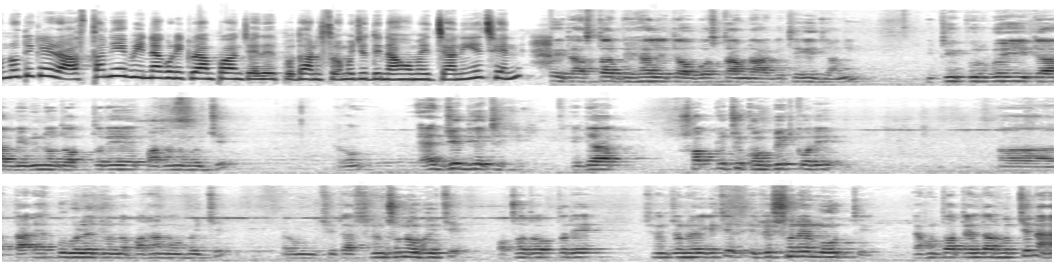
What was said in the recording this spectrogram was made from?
অন্যদিকে রাস্তা নিয়ে বিনাগরী গ্রাম পঞ্চায়েতের প্রধান শ্রমিজুদ্দিন আহমেদ জানিয়েছেন, এই রাস্তার বেহাল এটা অবস্থা আমরা আগে থেকেই জানি। ইতিপূর্বে এটা বিভিন্ন দপ্তরে পাঠানো হয়েছে এবং দিয়ে থেকে এটা সব কিছু কমপ্লিট করে তার অ্যাপ্রুভালের জন্য পাঠানো হয়েছে এবং সেটা স্যাংশনও হয়েছে। অর্থ দপ্তরে স্যাংশন হয়ে গেছে। ইলেকশনের মুহূর্তে এখন তো টেন্ডার হচ্ছে না।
